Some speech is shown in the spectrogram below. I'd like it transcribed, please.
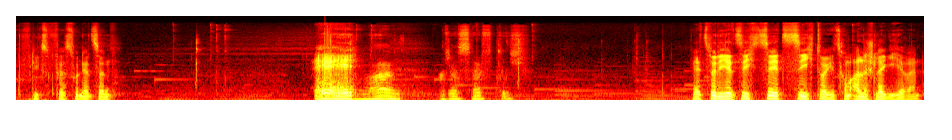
Wo fliegst du, fährst du denn jetzt hin? Ey, Normal. Das ist heftig. jetzt will ich jetzt nicht, jetzt sehe ich durch. Jetzt kommen alle Schläge hier rein.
